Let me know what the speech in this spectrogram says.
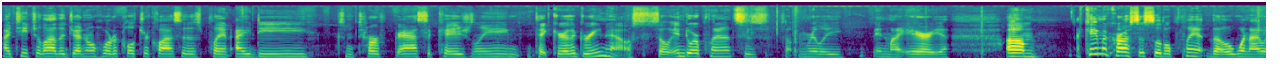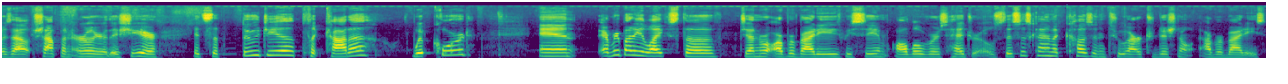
I teach a lot of the general horticulture classes, plant ID, some turf grass occasionally, take care of the greenhouse. So indoor plants is something really in my area. Um, I came across this little plant though when I was out shopping earlier this year. It's the Thuja plicata whipcord. And everybody likes the general arborvitaes. We see them all over as hedgerows. This is kind of a cousin to our traditional arborvitaes.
